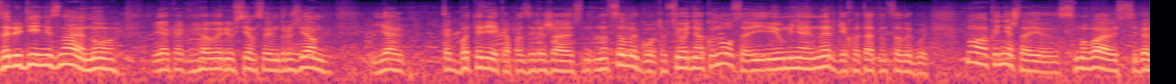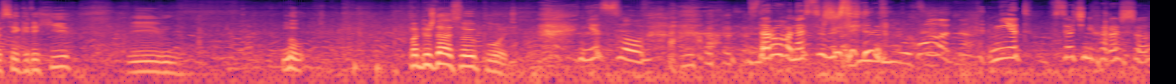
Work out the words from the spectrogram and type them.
за людей не знаю, но я, как говорю всем своим друзьям, я как батарейка подзаряжаюсь на целый год. Вот сегодня окунулся, и, и у меня энергии хватает на целый год. Ну, а, конечно, смываю с себя все грехи и, ну, побеждаю свою плоть. Нет слов. Здорово на всю жизнь. Холодно? Нет, все очень хорошо.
